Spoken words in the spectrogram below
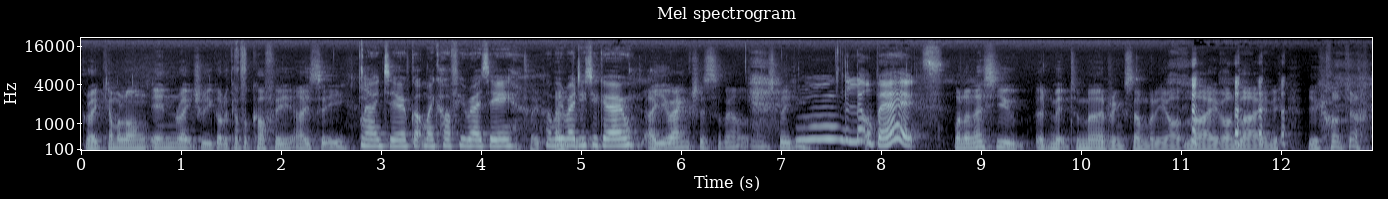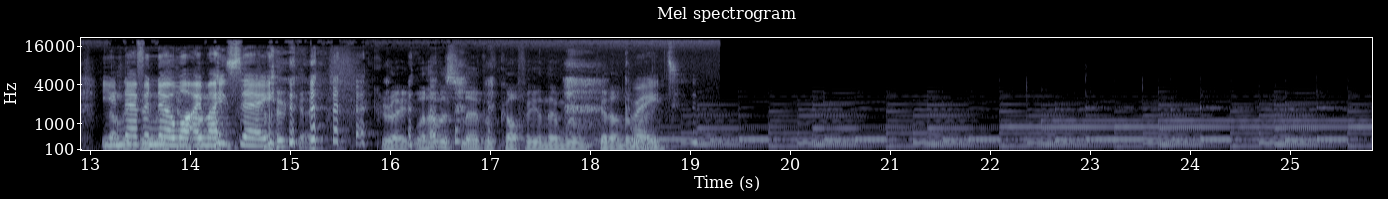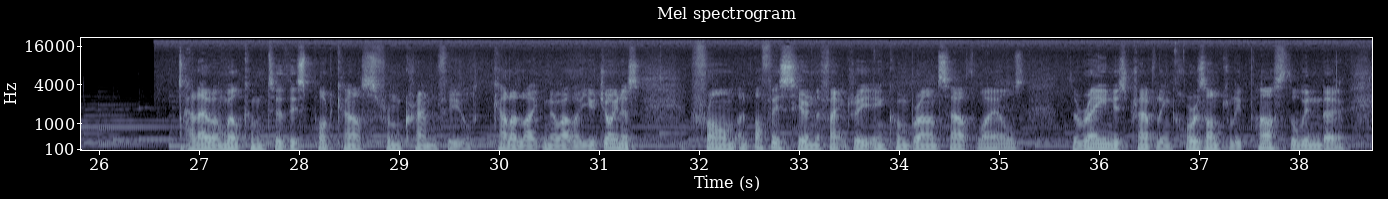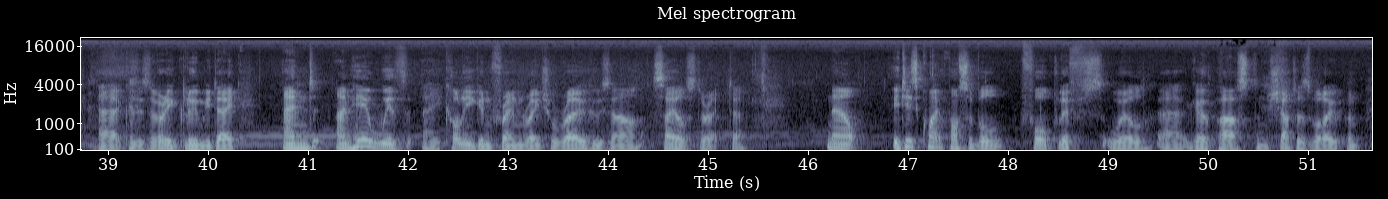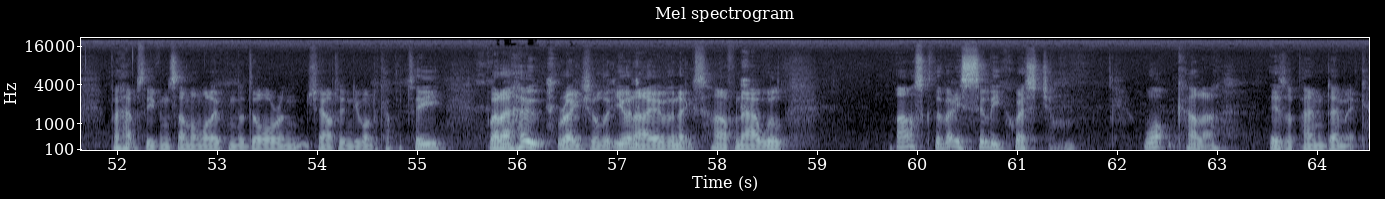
Great. Come along in, Rachel. You got a cup of coffee, I see. I do. I've got my coffee ready. Take- Are we and ready to go? Are you anxious about speaking? Mm, a little bit. Well, unless you admit to murdering somebody live online, you, you got no, You never know what I might say. okay. Great. Well, have a slurp of coffee and then we'll get underway. Great. Hello and welcome to this podcast from Cranfield, colour like no other. You join us from an office here in the factory in Cwmbran, South Wales. The rain is travelling horizontally past the window because it's a very gloomy day. And I'm here with a colleague and friend, Rachel Rowe, who's our sales director. Now, it is quite possible forklifts will uh, go past and shutters will open. Perhaps even someone will open the door and shout in, Do you want a cup of tea? But I hope, Rachel, that you and I, over the next half an hour, will ask the very silly question what colour is a pandemic?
